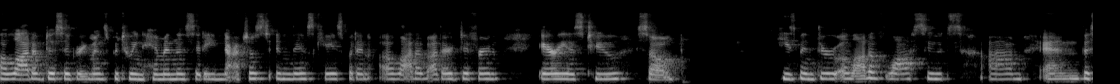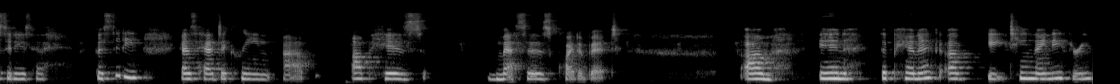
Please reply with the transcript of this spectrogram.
a lot of disagreements between him and the city, not just in this case, but in a lot of other different areas too. So he's been through a lot of lawsuits, um, and the city's the city has had to clean up, up his messes quite a bit. Um, in the Panic of 1893,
